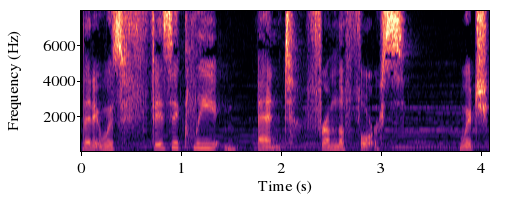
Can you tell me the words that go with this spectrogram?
that it was physically bent from the force, which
